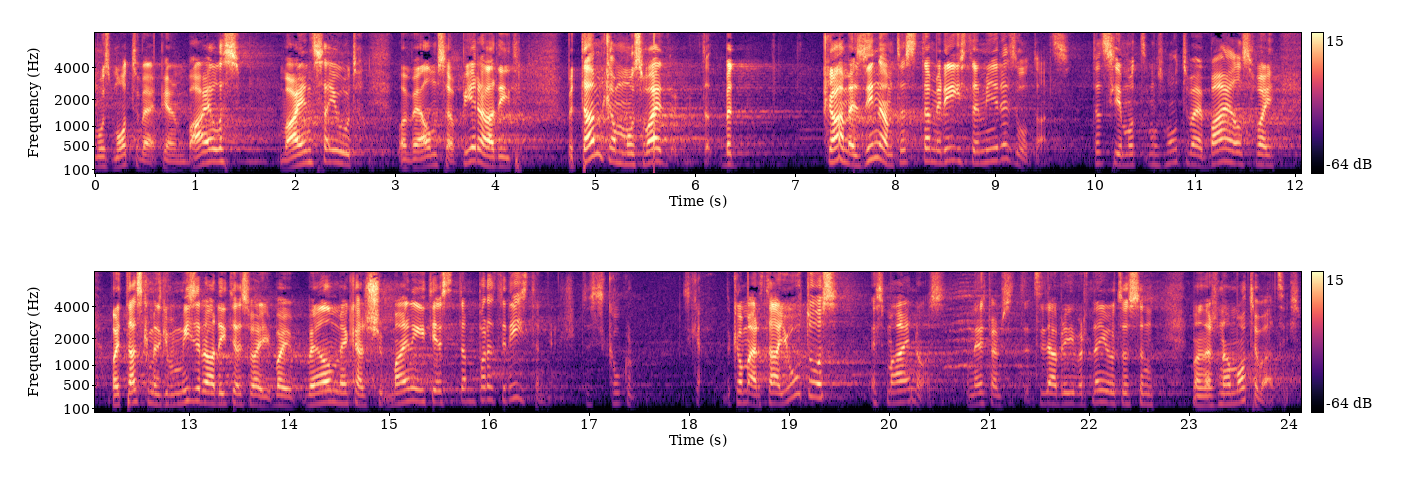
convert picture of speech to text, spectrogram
mūs motivē, piemēram, bailes, vainas sajūta vai vēlme sev pierādīt. Bet tam, kam mums vajag, bet kā mēs zinām, tas ir īstermiņa rezultāts. Tas, ja mums motivē bailes vai, vai tas, ka mēs gribam izrādīties vai, vai vēlamies vienkārši mainīties, tam parasti ir īstermiņš. Tas kaut kur, kamēr tā jūtos, es mainos. Un, iespējams, citā brīdī vairs nejūtos, un man vairs nav motivācijas.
